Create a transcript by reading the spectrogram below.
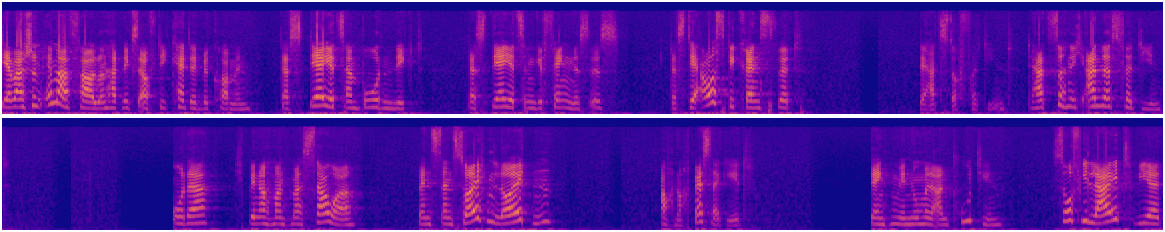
Der war schon immer faul und hat nichts auf die Kette bekommen. Dass der jetzt am Boden liegt, dass der jetzt im Gefängnis ist, dass der ausgegrenzt wird, der hat's doch verdient. Der hat's doch nicht anders verdient. Oder ich bin auch manchmal sauer, wenn es dann solchen Leuten auch noch besser geht. Denken wir nur mal an Putin. So viel Leid, wie er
